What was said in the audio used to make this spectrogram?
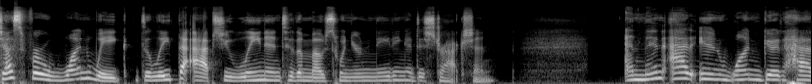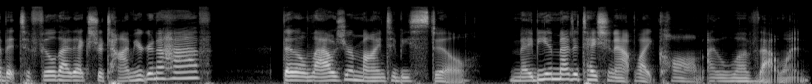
just for one week, delete the apps you lean into the most when you're needing a distraction. And then add in one good habit to fill that extra time you're going to have that allows your mind to be still. Maybe a meditation app like Calm. I love that one.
